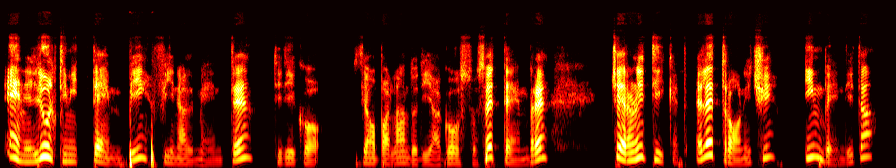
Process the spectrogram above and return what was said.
E negli ultimi tempi, finalmente, ti dico, stiamo parlando di agosto-settembre, c'erano i ticket elettronici in vendita,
